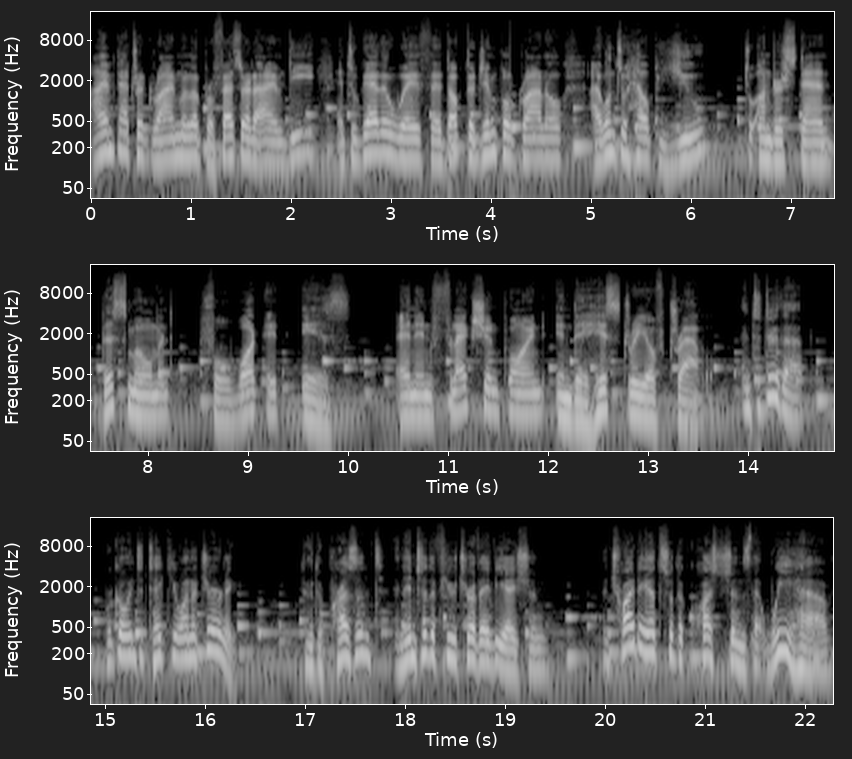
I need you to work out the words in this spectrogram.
I'm Patrick Reinmoeller, professor at IMD, and together with uh, Dr. Jim Pulcrano, I want to help you to understand this moment for what it is an inflection point in the history of travel. And to do that, we're going to take you on a journey through the present and into the future of aviation and try to answer the questions that we have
